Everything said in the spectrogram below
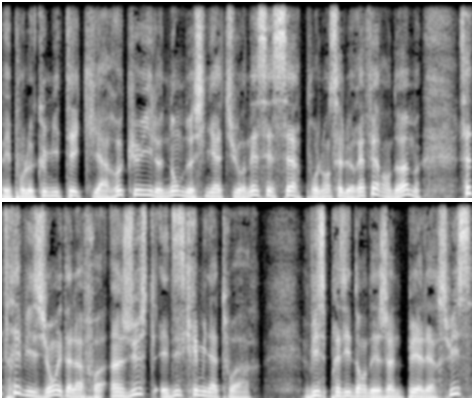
Mais pour le comité qui a recueilli le nombre de signatures nécessaires pour lancer le référendum, cette révision est à la fois injuste et discriminatoire. Vice-président des jeunes PLR suisses,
